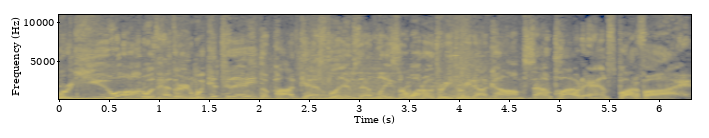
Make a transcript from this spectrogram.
Were you on with Heather and Wicket today? The podcast lives at laser1033.com, SoundCloud, and Spotify.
